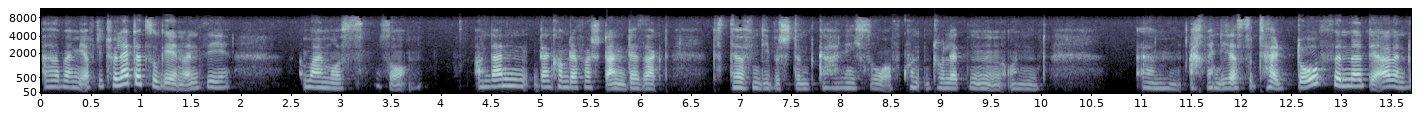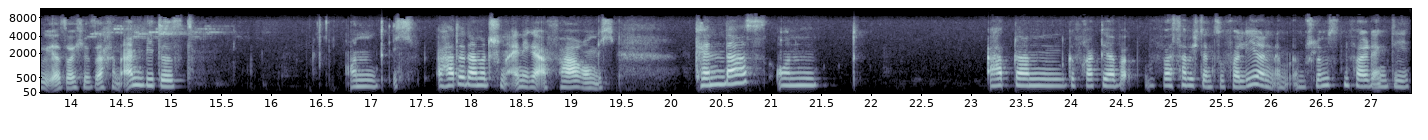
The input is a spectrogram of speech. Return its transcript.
äh, bei mir auf die Toilette zu gehen, wenn sie mal muss. So. Und dann, dann kommt der Verstand, der sagt, das dürfen die bestimmt gar nicht so auf Kundentoiletten und ähm, ach, wenn die das total doof findet, ja, wenn du ihr solche Sachen anbietest, und ich hatte damit schon einige Erfahrungen. Ich kenne das und habe dann gefragt, ja, was habe ich denn zu verlieren? Im, Im, schlimmsten Fall denkt die,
